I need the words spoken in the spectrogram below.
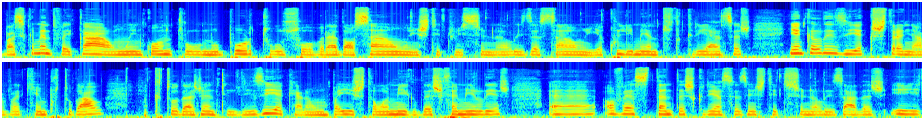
Basicamente veio cá a um encontro no Porto sobre adoção, institucionalização e acolhimento de crianças e em que ele dizia que estranhava que em Portugal, que toda a gente lhe dizia que era um país tão amigo das famílias, uh, houvesse tantas crianças institucionalizadas e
